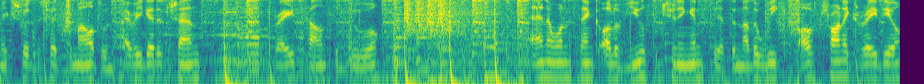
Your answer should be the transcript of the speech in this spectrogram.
Make sure to check them out whenever you get a chance. Very talented duo. And I want to thank all of you for tuning in for yet another week of Tronic Radio.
